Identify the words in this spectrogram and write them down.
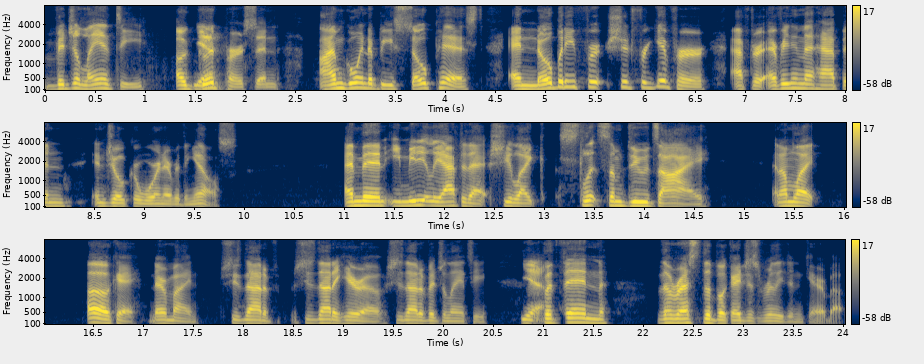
vigilante, a good person, I'm going to be so pissed. And nobody for, should forgive her after everything that happened in Joker War and everything else. And then immediately after that, she like slit some dude's eye. And I'm like, oh, okay, never mind. She's not a she's not a hero. She's not a vigilante. Yeah. But then the rest of the book I just really didn't care about.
